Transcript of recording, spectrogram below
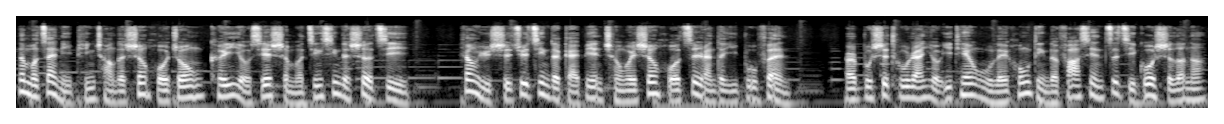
那么，在你平常的生活中，可以有些什么精心的设计，让与时俱进的改变成为生活自然的一部分，而不是突然有一天五雷轰顶的发现自己过时了呢？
